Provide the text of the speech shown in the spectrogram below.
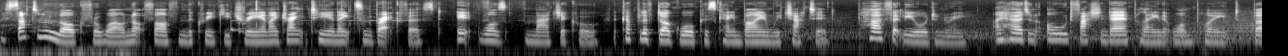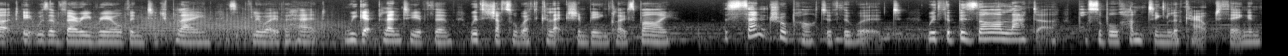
I sat on a log for a while not far from the creaky tree and I drank tea and ate some breakfast. It was magical. A couple of dog walkers came by and we chatted perfectly ordinary. I heard an old fashioned airplane at one point, but it was a very real vintage plane as it flew overhead. We get plenty of them, with Shuttleworth Collection being close by. The central part of the wood, with the bizarre ladder, possible hunting lookout thing, and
